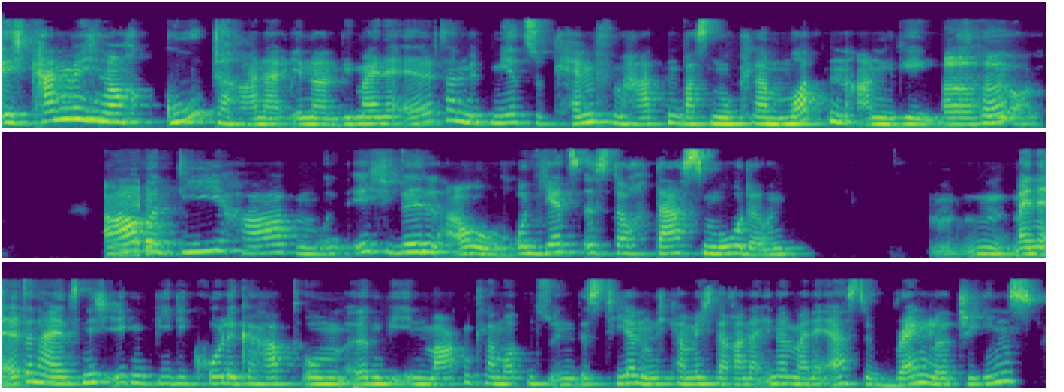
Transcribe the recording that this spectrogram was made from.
ich kann mich noch gut daran erinnern, wie meine Eltern mit mir zu kämpfen hatten, was nur Klamotten anging. Aha. Aber ja. die haben und ich will auch. Und jetzt ist doch das Mode. Und meine Eltern haben jetzt nicht irgendwie die Kohle gehabt, um irgendwie in Markenklamotten zu investieren. Und ich kann mich daran erinnern, meine erste Wrangler Jeans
